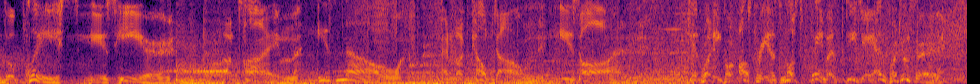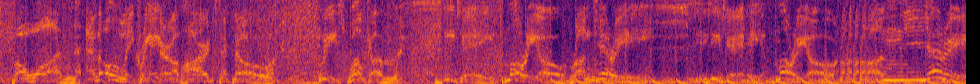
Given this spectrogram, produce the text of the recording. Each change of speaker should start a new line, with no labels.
The place is here. The time is now. And the countdown is on. Get ready for Austria's most famous DJ and producer. The one and only creator of hard techno. Please welcome DJ Mario Ranieri. DJ Mario Ranieri.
